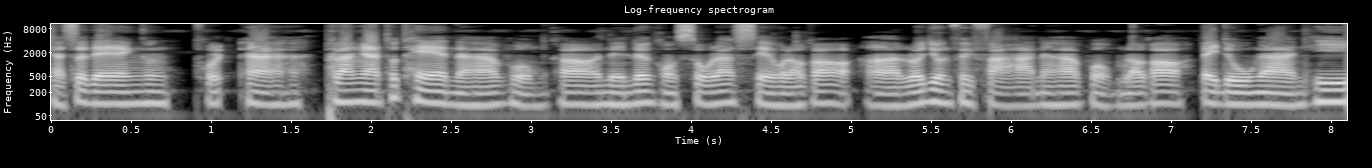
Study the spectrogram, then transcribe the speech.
จัดแสดงพลังงานทดแทนนะครับผมก็ในเรื่องของโซลาเซลล์แล้วก็รถยนต์ไฟฟ้านะครับผมแล้วก็ไปดูงานที่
